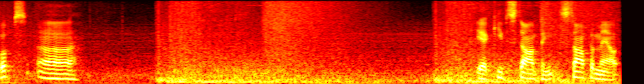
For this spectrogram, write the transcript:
Whoops. Uh... Yeah, keep stomping. Stomp him out.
